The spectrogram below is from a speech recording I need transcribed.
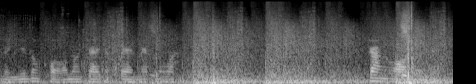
อย่างนี้ต้องขอกำลังใจจากแฟนแม็กแล้ววะจ้งออนเลยนะ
